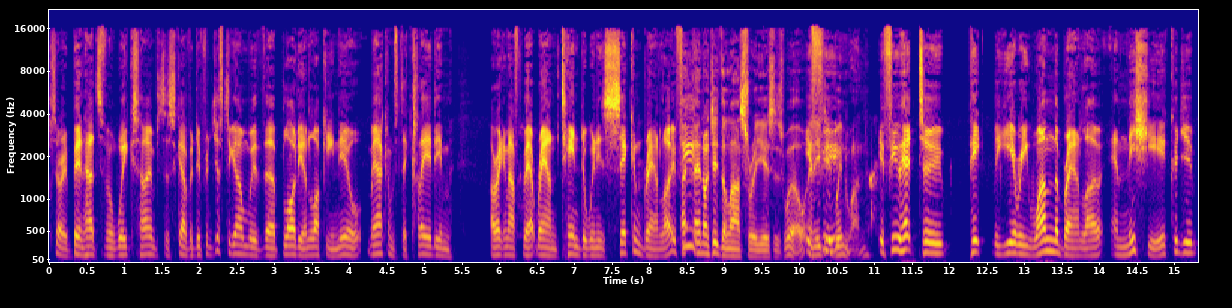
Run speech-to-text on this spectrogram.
Sorry, Ben Hudson from Weeks Homes discovered different. Just to go on with uh, Blighty and Lachie Neale, Malcolm's declared him, I reckon, after about round 10 to win his second Brownlow. If you, and I did the last three years as well, and he did you- win one. If you had to pick the year he won the Brownlow and this year, could you?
